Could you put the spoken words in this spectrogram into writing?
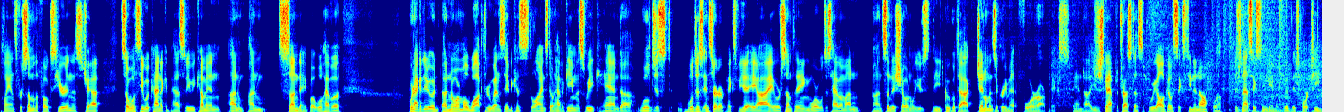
plans for some of the folks here in this chat. So we'll see what kind of capacity we come in on on Sunday, but we'll have a. We're not going to do a, a normal walkthrough Wednesday because the Lions don't have a game this week, and uh, we'll just we'll just insert our picks via AI or something, or we'll just have them on on Sunday's show, and we'll use the Google Doc gentleman's agreement for our picks. And uh, you're just gonna have to trust us. If we all go 16 and 0, well, there's not 16 games, there's 14.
